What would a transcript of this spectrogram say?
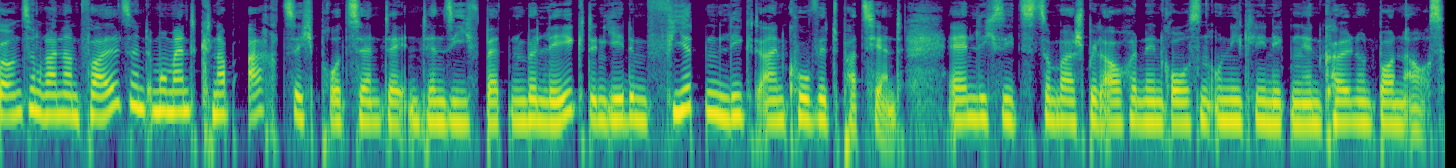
Bei uns in Rheinland-Pfalz sind im Moment knapp 80 Prozent der Intensivbetten belegt. In jedem vierten liegt ein Covid-Patient. Ähnlich sieht es zum Beispiel auch in den großen Unikliniken in Köln und Bonn aus.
